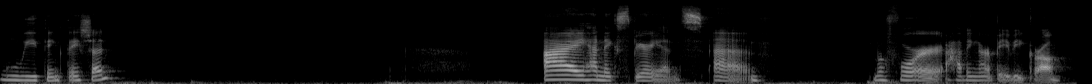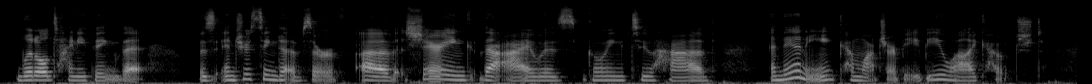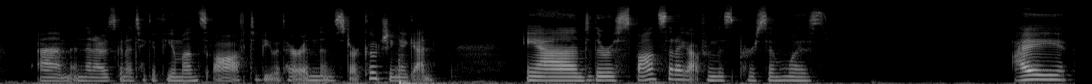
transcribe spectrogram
we think they should? I had an experience um, before having our baby girl, little tiny thing that was interesting to observe of sharing that I was going to have a nanny come watch our baby while I coached. Um, and then I was going to take a few months off to be with her and then start coaching again. And the response that I got from this person was, I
